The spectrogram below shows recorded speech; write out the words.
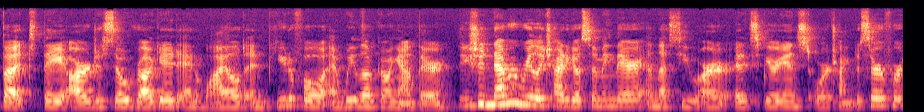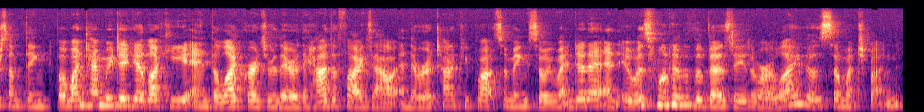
but they are just so rugged and wild and beautiful and we love going out there. You should never really try to go swimming there unless you are experienced or trying to surf or something. But one time we did get lucky and the lifeguards were there, they had the flags out and there were a ton of people out swimming so we went and did it and it was one of the best days of our life. It was so much fun.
